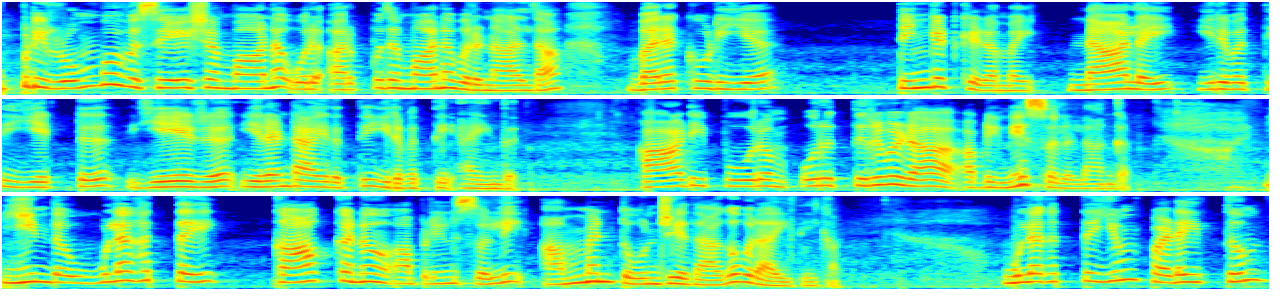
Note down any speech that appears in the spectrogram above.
இப்படி ரொம்ப விசேஷமான ஒரு அற்புதமான ஒரு நாள் தான் வரக்கூடிய திங்கட்கிழமை. நாளை இருபத்தி எட்டு ஏழு இரண்டாயிரத்தி இருபத்தி ஐந்து. ஆடிப்பூரம் ஒரு திருவிழா அப்படின்னே சொல்லலாங்க. இந்த உலகத்தை காக்கணும் அப்படின்னு சொல்லி அம்மன் தோன்றியதாக ஒரு ஐதீகம். உலகத்தையும் படைத்தும்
